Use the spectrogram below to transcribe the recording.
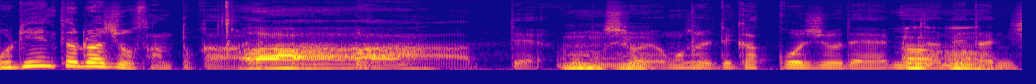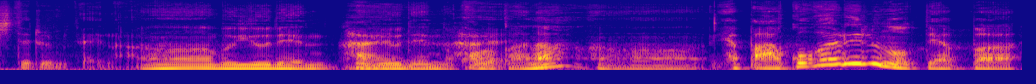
オリエンタルラジオさんとかバーって面白い、面白いで学校中でみんなネタにしてるみたいな、ああ武勇伝武はい。勇伝の頃かな、あーやっぱ憧れるのってやっぱ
